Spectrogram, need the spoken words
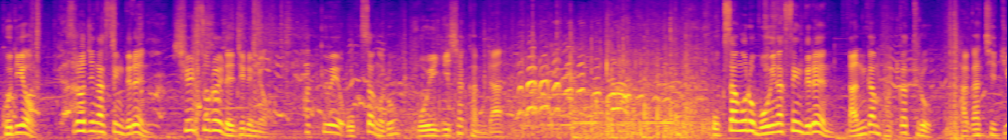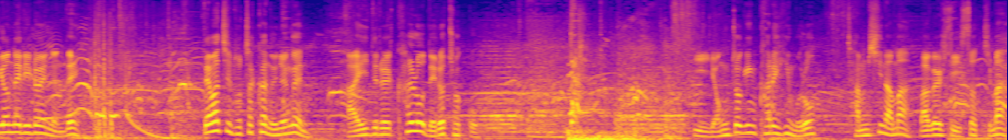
곧이어 쓰러진 학생들은 실소를 내지르며 학교의 옥상으로 모이기 시작합니다. 옥상으로 모인 학생들은 난간 바깥으로 다 같이 뛰어내리려 했는데 때마침 도착한 은영은 아이들을 칼로 내려쳤고 이 영적인 칼의 힘으로 잠시나마 막을 수 있었지만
